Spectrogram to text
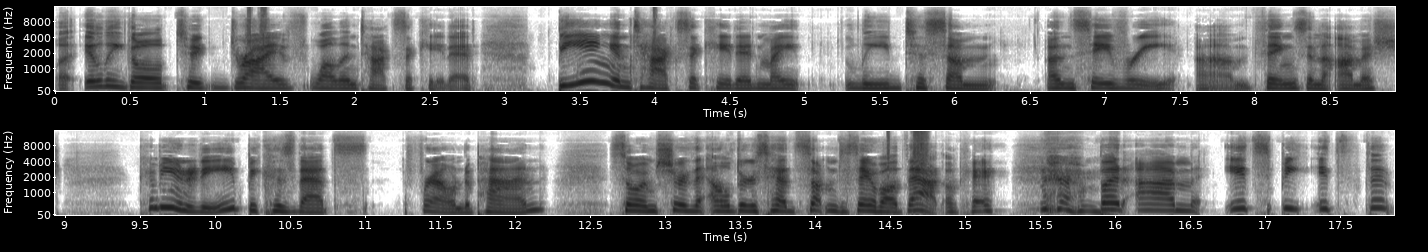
uh, illegal to drive while intoxicated. Being intoxicated might lead to some unsavory um, things in the Amish community because that's frowned upon. So I'm sure the elders had something to say about that. Okay, but um, it's be it's the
